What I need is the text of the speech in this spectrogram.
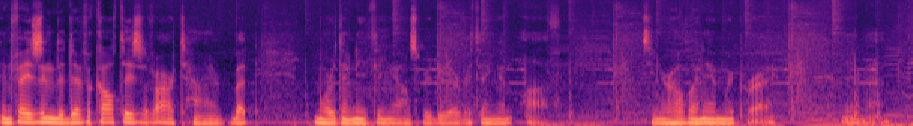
in facing the difficulties of our time, but more than anything else, we do everything in love. It's in your holy name we pray. Amen.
